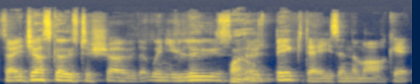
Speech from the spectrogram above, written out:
So it just goes to show that when you lose Wow. those big days in the market,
